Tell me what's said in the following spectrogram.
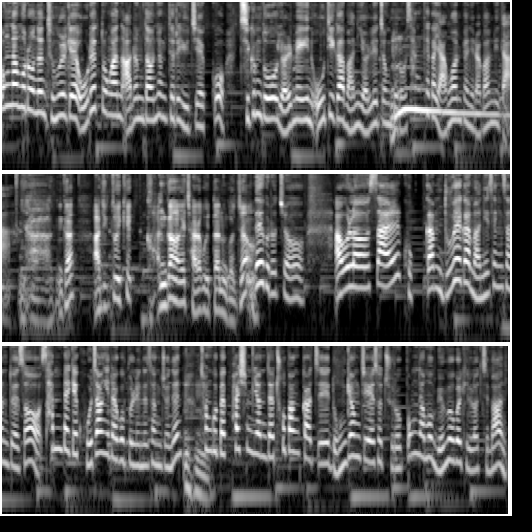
뽕나무로는 드물게 오랫동안 아름다운 형태를 유지했고 지금도 열매인 오디가 많이 열릴 정도로 음. 상태가 양호한 편이라고 합니다. 야, 그러니까 아직도 이렇게 건강하게 자라고 있다는 거죠? 네, 그렇죠. 아울러 쌀, 곶감, 누에가 많이 생산돼서 300의 고장이라고 불리는 상주는 음흠. 1980년대 초반까지 농경지에서 주로 뽕나무 묘목을 길렀지만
